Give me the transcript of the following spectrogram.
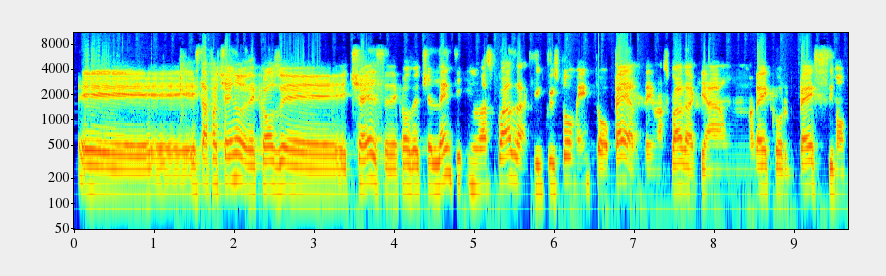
e, sta facendo delle cose eccelse, delle cose eccellenti in una squadra che in questo momento perde, una squadra che ha un record pessimo,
